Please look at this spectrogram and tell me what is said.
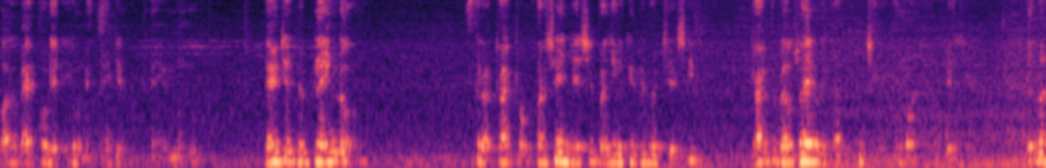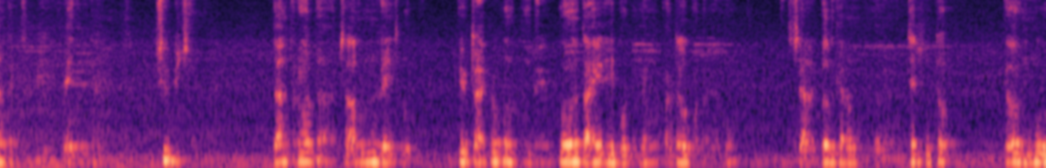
బాగా బ్యాక్వర్డ్ ఏరియా ఉండేది. నైన్టీన్ ఫిఫ్టీ నైన్ ముందు. నైన్టీన్ ఫిఫ్టీ నైన్లో ఇక్కడ ట్రాక్టర్ పరిచయం చేసి ప్రజలకు ఇంట్రడ్యూట్ చేసి ట్రాక్టర్ వ్యవసాయం దాని గురించి చేసి జిల్లాగా చెప్పి రైతులకు చూపించాం దాని తర్వాత చాలా మంది రైతులు ఈ ట్రాక్టర్ కొనుక్కుంటే గోధుమ తాయి అయిపోతున్నాము పంటలు కొనలేము చాలా ఇబ్బందికరం ఉద్దేశంతో ఎవరు ముందు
